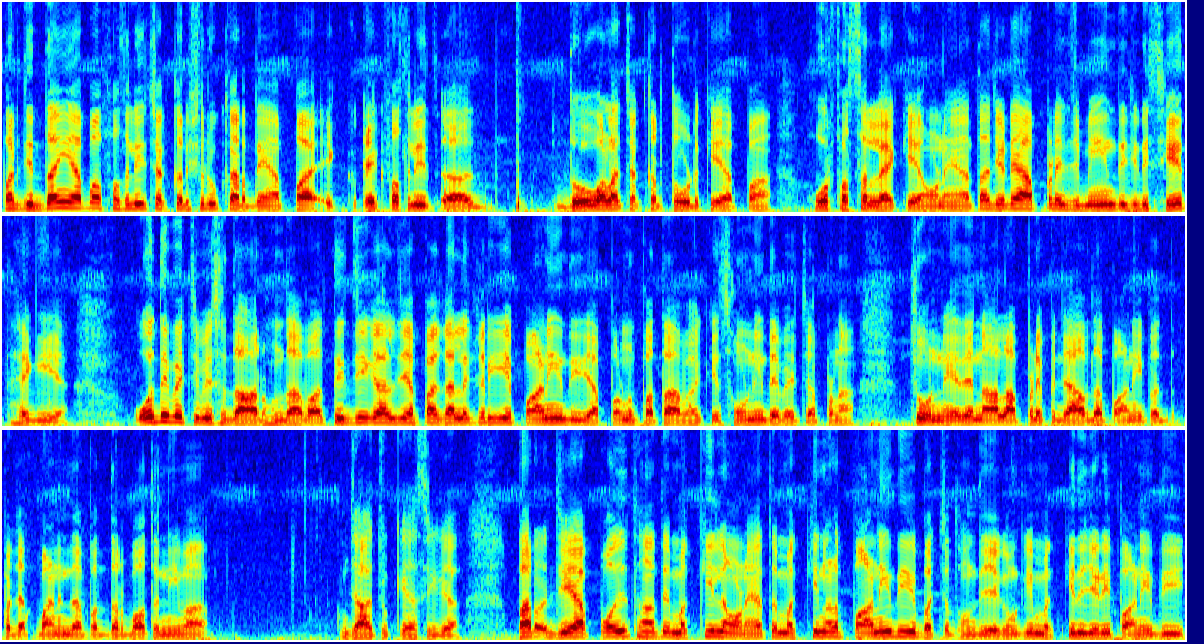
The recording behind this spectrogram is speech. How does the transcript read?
ਪਰ ਜਿੱਦਾਂ ਹੀ ਆਪਾਂ ਫਸਲੀ ਚੱਕਰ ਸ਼ੁਰੂ ਕਰਦੇ ਆ ਆਪਾਂ ਇੱਕ ਇੱਕ ਫਸਲੀ ਦੋ ਵਾਲਾ ਚੱਕਰ ਤੋੜ ਕੇ ਆਪਾਂ ਹੋਰ ਫਸਲ ਲੈ ਕੇ ਆਉਣੇ ਆ, ਤਾਂ ਜਿਹੜੇ ਆਪਣੇ ਜ਼ਮੀਨ ਦੀ ਜਿਹੜੀ ਸਿਹਤ ਹੈਗੀ ਆ, ਉਹਦੇ ਵਿੱਚ ਵੀ ਸੁਧਾਰ ਹੁੰਦਾ ਵਾ। ਤੀਜੀ ਗੱਲ, ਜੇ ਆਪਾਂ ਗੱਲ ਕਰੀਏ ਪਾਣੀ ਦੀ, ਆਪਾਂ ਨੂੰ ਪਤਾ ਵਾ ਕਿ ਸੋਨੀ ਦੇ ਵਿੱਚ ਆਪਣਾ ਝੋਨੇ ਦੇ ਨਾਲ ਆਪਣੇ ਪੰਜਾਬ ਦਾ ਪਾਣੀ ਪੱਧ- ਪਾਣੀ ਦਾ ਪੱਧਰ ਬਹੁਤ ਨੀਵਾਂ ਜਾ ਚੁੱਕਿਆ ਸੀਗਾ। ਪਰ ਜੇ ਆਪਾਂ ਉਹਦੀ ਥਾਂ ਤੇ ਮੱਕੀ ਲਾਉਣੇ ਆ ਤੇ ਮੱਕੀ ਨਾਲ ਪਾਣੀ ਦੀ ਬਚਤ ਹੁੰਦੀ ਹੈ ਕਿਉਂਕਿ ਮੱਕੀ ਦੀ ਜਿਹੜੀ ਪਾਣੀ ਦੀ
